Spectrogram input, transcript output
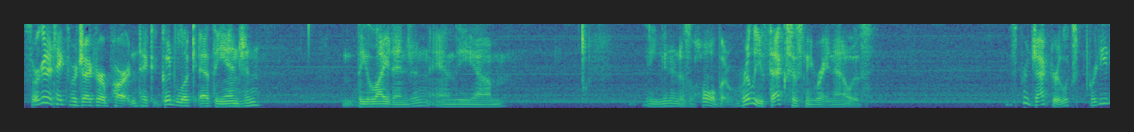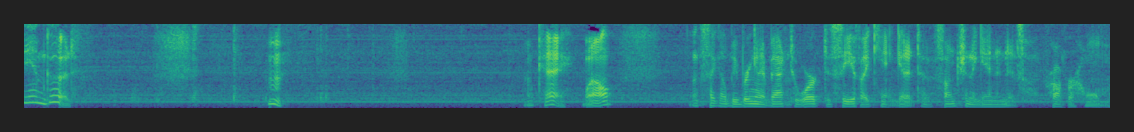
So we're going to take the projector apart and take a good look at the engine, the light engine, and the, um, the unit as a whole. But what really vexes me right now is this projector looks pretty damn good. Hmm. Okay, well, looks like I'll be bringing it back to work to see if I can't get it to function again in its proper home.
